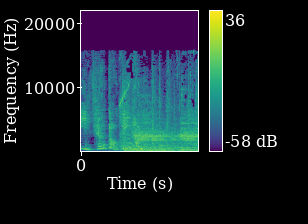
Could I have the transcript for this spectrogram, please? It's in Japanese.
一枪搞定他们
